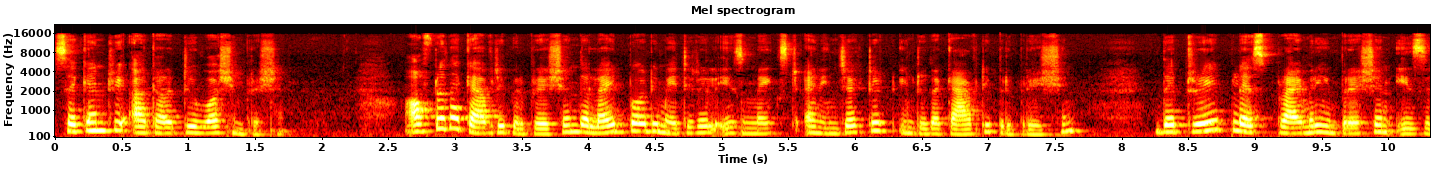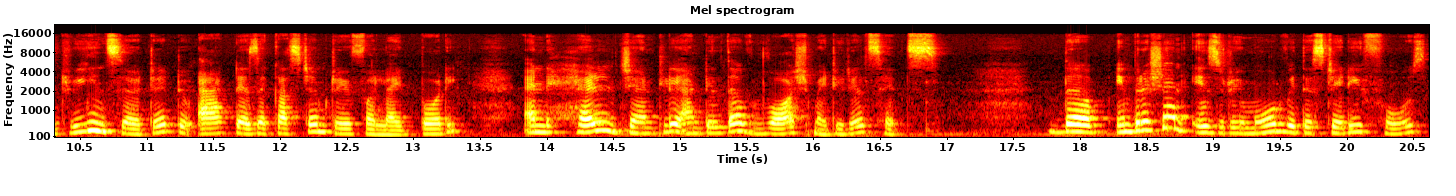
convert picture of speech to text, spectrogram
Secondary or corrective wash impression. After the cavity preparation, the light body material is mixed and injected into the cavity preparation the tray plus primary impression is reinserted to act as a custom tray for light body and held gently until the wash material sets. The impression is removed with a steady force,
